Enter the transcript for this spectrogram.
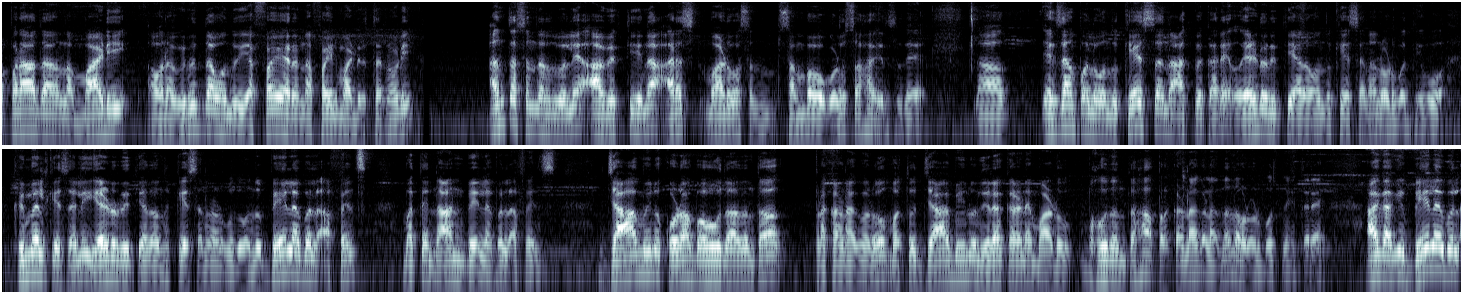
ಅಪರಾಧವನ್ನು ಮಾಡಿ ಅವನ ವಿರುದ್ಧ ಒಂದು ಎಫ್ ಐ ಆರನ್ನು ಫೈಲ್ ಮಾಡಿರ್ತಾರೆ ನೋಡಿ. ಅಂಥ ಸಂದರ್ಭದಲ್ಲಿ ಆ ವ್ಯಕ್ತಿಯನ್ನ ಅರೆಸ್ಟ್ ಮಾಡುವ ಸಂಭವಗಳು ಸಹ ಇರ್ತದೆ. ಎಕ್ಸಾಂಪಲ್ ಒಂದು ಕೇಸನ್ನು ಹಾಕ್ಬೇಕಾದ್ರೆ ಎರಡು ರೀತಿಯಾದ ಒಂದು ಕೇಸನ್ನು ನೋಡ್ಬೋದು ನೀವು. ಕ್ರಿಮಿನಲ್ ಕೇಸಲ್ಲಿ ಎರಡು ರೀತಿಯಾದ ಒಂದು ಕೇಸನ್ನು ನೋಡ್ಬೋದು. ಒಂದು ಬೇಲಬಲ್ ಅಫೆನ್ಸ್ ಮತ್ತು ನಾನ್ ಬೇಲಬಲ್ ಅಫೆನ್ಸ್ ಜಾಮೀನು ಕೊಡಬಹುದಾದಂಥ ಪ್ರಕರಣಗಳು ಮತ್ತು ಜಾಮೀನು ನಿರಾಕರಣೆ ಮಾಡಬಹುದಂತಹ ಪ್ರಕರಣಗಳನ್ನು ನಾವು ನೋಡ್ಬೋದು ಸ್ನೇಹಿತರೆ. ಹಾಗಾಗಿ ಬೇಲಬಲ್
